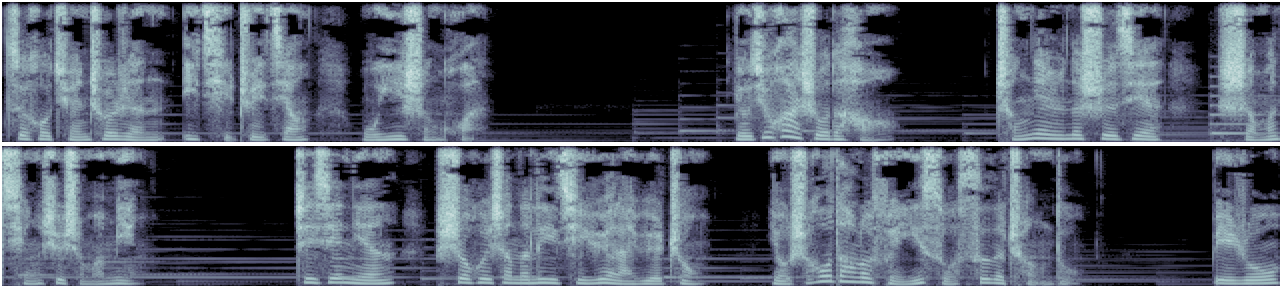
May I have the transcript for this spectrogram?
最后全车人一起坠江，无一生还。有句话说得好，成年人的世界，什么情绪什么命。这些年，社会上的戾气越来越重。有时候到了匪夷所思的程度，比如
